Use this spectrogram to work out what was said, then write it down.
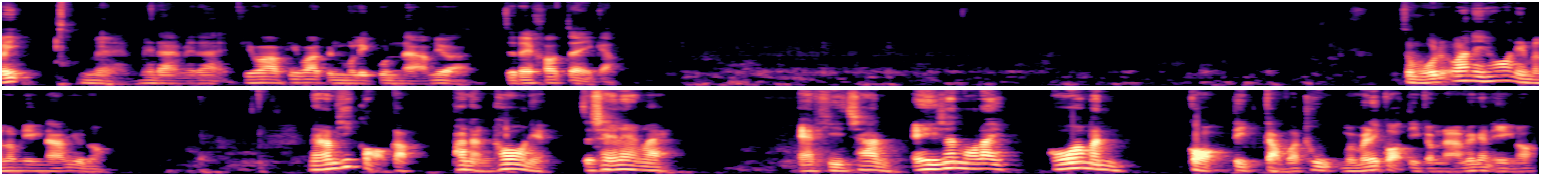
เฮ้ยแหมไม่ได้ไม่ได้ พี่ว่าพี่ว่าเป็นโมเลกุลน้ำดีกว่าจะได้เข้าใจกัน สมมุติว่าในท่อเนี่ยมันลำเลียงน้ำอยู่เนาะน้ำที่เกาะกับผนังท่อเนี่ยจะใช้แรงอะไร adhesion adhesion เพราะอะไร เพราะว่ามันเกาะติดกับวัตถุมันไม่ได้เกาะติดกับน้ำด้วยกันเองเนาะ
